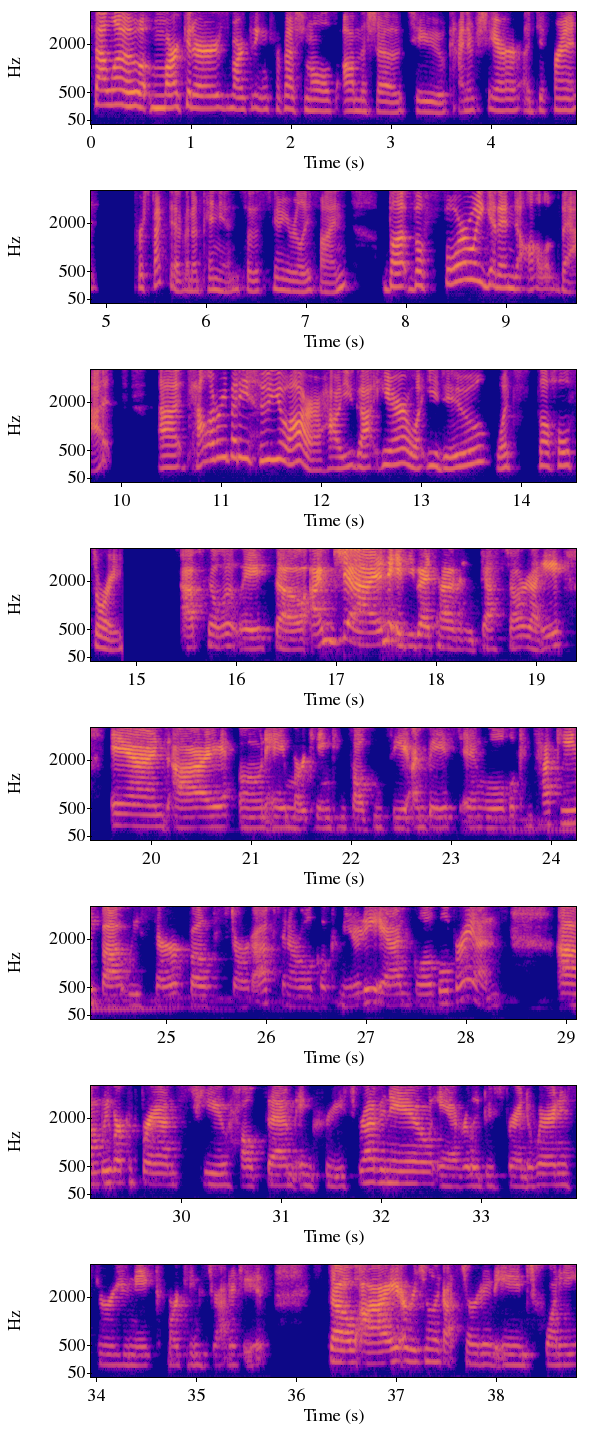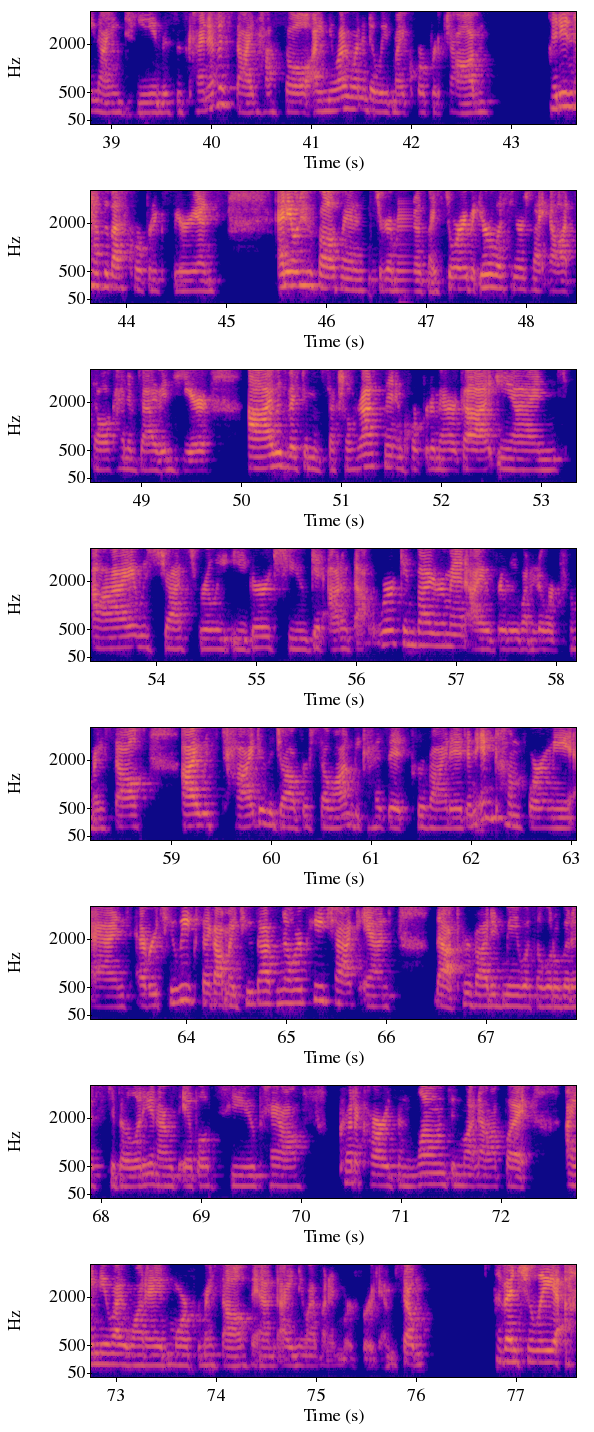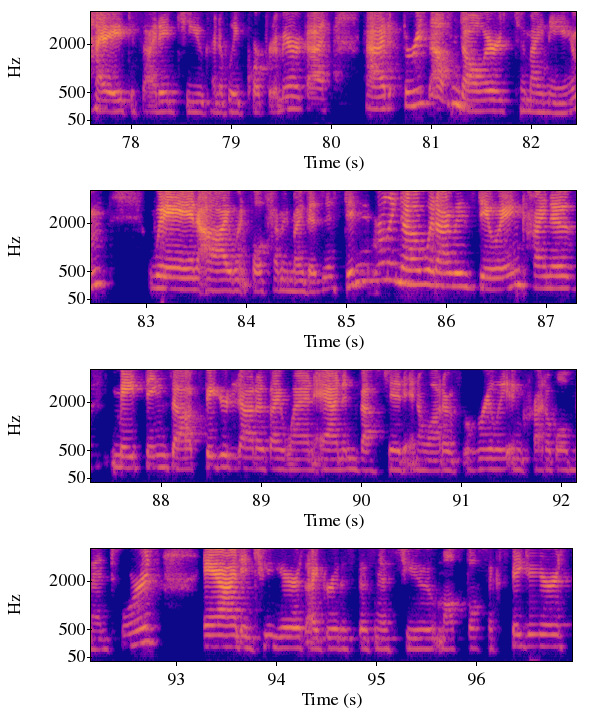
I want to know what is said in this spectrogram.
fellow marketers, marketing professionals on the show to kind of share a different perspective and opinion. So this is going to be really fun. But before we get into all of that, uh, tell everybody who you are, how you got here, what you do, what's the whole story. Absolutely. So I'm Jen, if you guys haven't guessed already, and I own a marketing consultancy. I'm based in Louisville, Kentucky, but we serve both startups in our local community and global brands. Um, we work with brands to help them increase revenue and really boost brand awareness through unique marketing strategies. So I originally got started in 2019. This is kind of a side hustle. I knew I wanted to leave my corporate job I didn't have the best corporate experience. Anyone who follows me on Instagram knows my story, but your listeners might not. So I'll kind of dive in here. I was a victim of sexual harassment in corporate America, and I was just really eager to get out of that work environment. I really wanted to work for myself. I was tied to the job for so long because it provided an income for me. And every two weeks, I got my $2,000 paycheck, and that provided me with a little bit of stability. And I was able to pay off credit cards and loans and whatnot. But I knew I wanted more for myself and I knew I wanted more freedom. So eventually I decided to kind of leave corporate America, had $3,000 to my name when I went full time in my business, didn't really know what I was doing, kind of made things up, figured it out as I went, and invested in a lot of really incredible mentors. And in two years, I grew this business to multiple six figures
